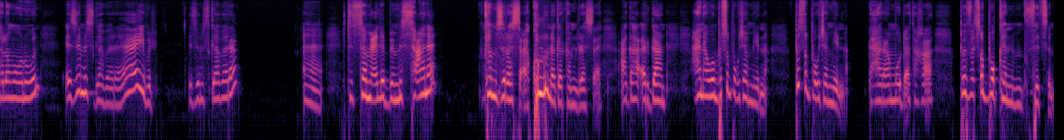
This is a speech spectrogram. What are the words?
ሰሎሞን እውን እዚ ምስ ገበረ ይብል እዚ ምስ ገበረ እቲ ዝሰምዕ ልቢ ምስ ሰኣነ ከም ዝረስዐ ኩሉ ነገር ከም ዝረስዐ ኣጋ እርጋን ሓና እውን ብፅቡቅ ጀሚርና ብፅቡቅ ጀሚርና ድሓር ኣብ መወዳእታ ከዓ ብብፅቡቅ ክንፍፅም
